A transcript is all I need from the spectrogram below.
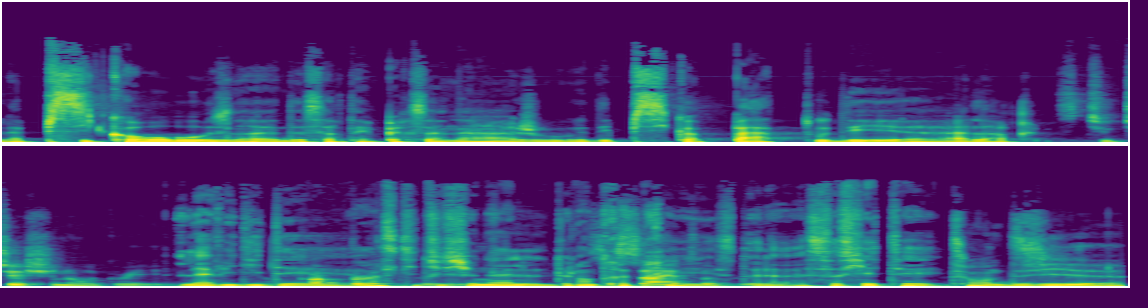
La, psychose de certains personnages ou des psychopathes ou des. Euh, alors... L'avidité institutionnelle de l'entreprise, de la société. On dit. Euh,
